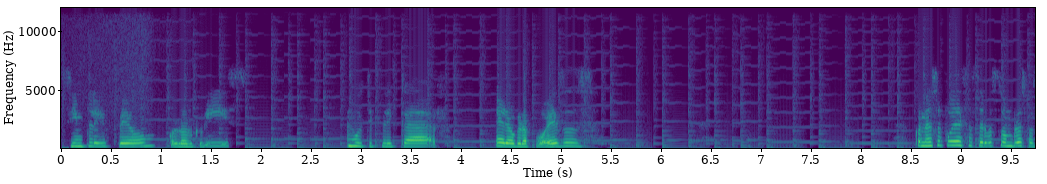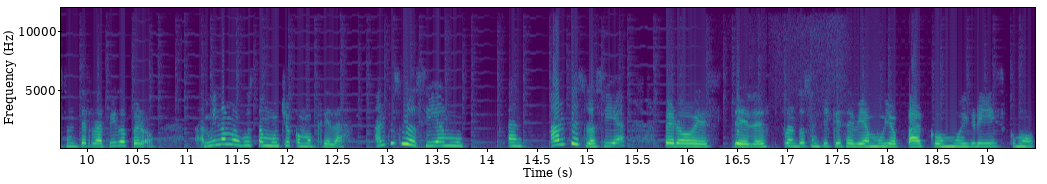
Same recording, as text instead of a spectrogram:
simple y feo, color gris, multiplicar, aerógrafo, esos con eso puedes hacer sombras bastante rápido, pero a mí no me gusta mucho cómo queda. Antes lo hacía, antes lo hacía, pero este de pronto sentí que se veía muy opaco, muy gris, como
